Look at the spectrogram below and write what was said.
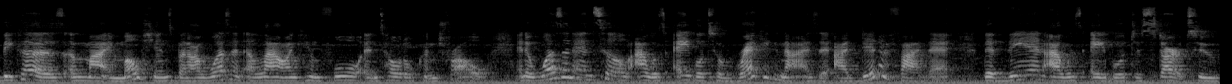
because of my emotions, but I wasn't allowing him full and total control. And it wasn't until I was able to recognize it, identify that, that then I was able to start to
